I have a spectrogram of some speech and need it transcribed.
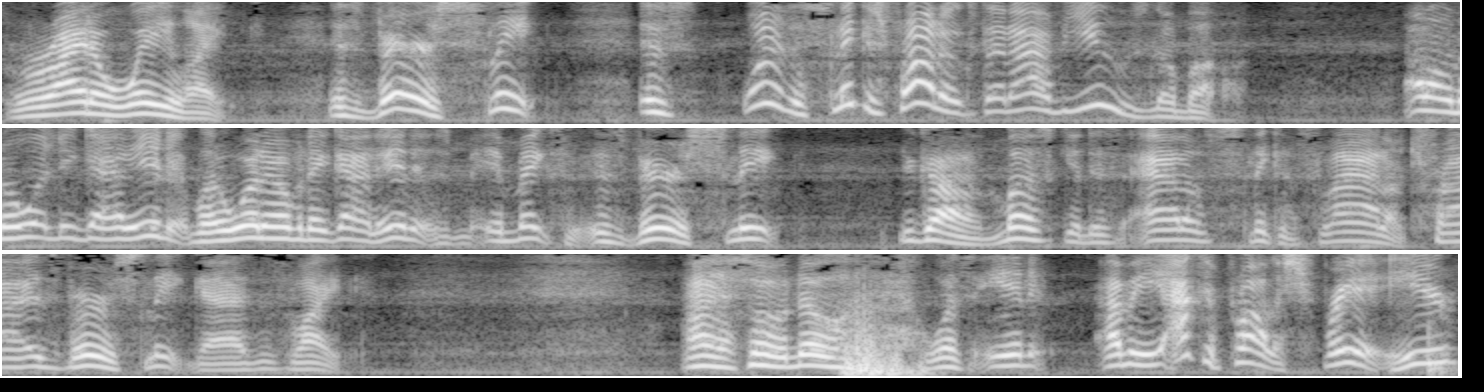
right away, like. It's very slick. It's one of the slickest products that I've used about. I don't know what they got in it, but whatever they got in it, it makes it, it's very slick. You guys must get this Adam Slick and Slide or try. It's very slick, guys. It's like, I just don't know what's in it. I mean, I could probably spray it here.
